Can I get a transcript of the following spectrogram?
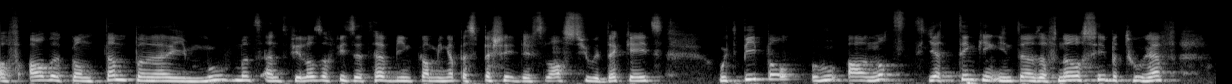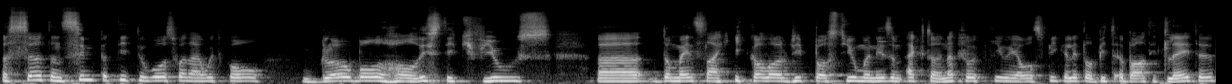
of other contemporary movements and philosophies that have been coming up, especially these last few decades, with people who are not yet thinking in terms of noosphere, but who have a certain sympathy towards what I would call global holistic views, uh, domains like ecology, posthumanism, actor network theory. I will speak a little bit about it later.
